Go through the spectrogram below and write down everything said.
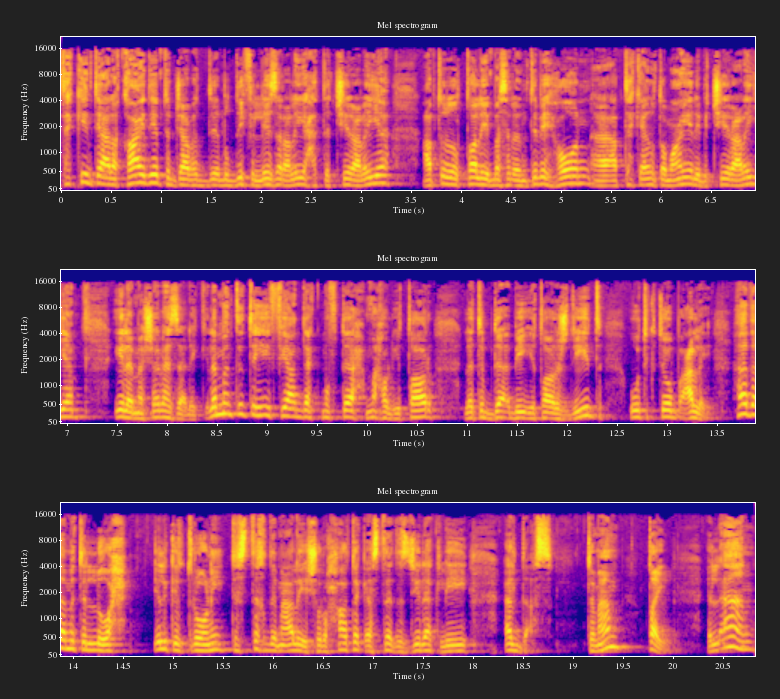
تحكي أنت على قاعدة بترجع بتضيف الليزر عليها حتى تشير عليها عم تقول للطالب مثلا انتبه هون عم تحكي عن نقطة معينة بتشير عليها إلى ما شابه ذلك. لما تنتهي في عندك مفتاح محو الاطار لتبدأ بإطار جديد وتكتب عليه. هذا مثل لوح إلكتروني تستخدم عليه شروحاتك أثناء تسجيلك للدرس. تمام؟ طيب. الآن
